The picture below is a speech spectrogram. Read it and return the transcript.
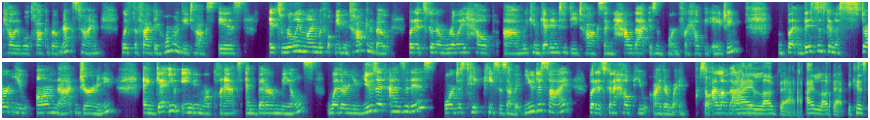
Kelly will talk about next time with the five day hormone detox is it's really in line with what we've been talking about, but it's going to really help. Um, we can get into detox and how that is important for healthy aging. But this is going to start you on that journey and get you eating more plants and better meals, whether you use it as it is or just take pieces of it. You decide, but it's going to help you either way. So I love that. I idea. love that. I love that because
